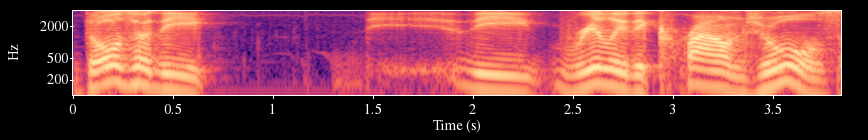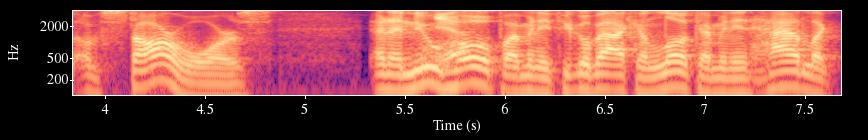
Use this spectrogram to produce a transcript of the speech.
those are the the really the crown jewels of Star Wars. And A New Yeah. Hope, I mean, if you go back and look, I mean, it had like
